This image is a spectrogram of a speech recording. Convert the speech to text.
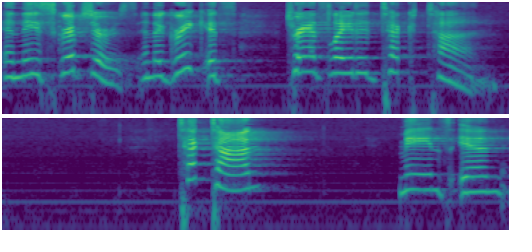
in these scriptures, in the Greek, it's translated tekton. Tekton means in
